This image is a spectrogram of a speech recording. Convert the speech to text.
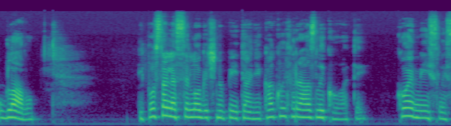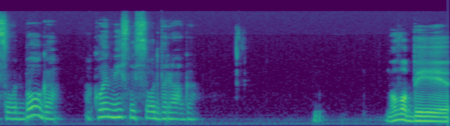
u glavu. I postavlja se logično pitanje kako ih razlikovati. Koje misli su od Boga, a koje misli su od vraga? Ovo bi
